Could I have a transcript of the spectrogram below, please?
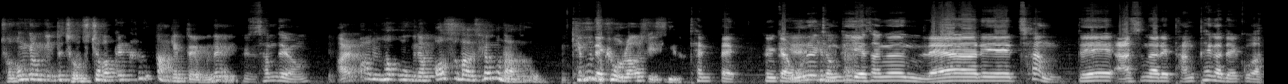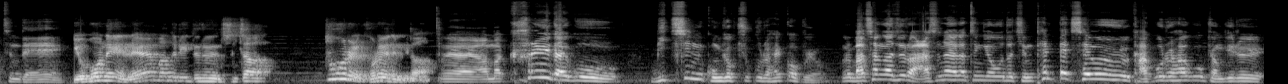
저번 경기 때 점수차가 꽤 크게 났기 때문에 그래서 3대 0 알바는 하고 그냥 버스만 세고 나도 기분 템백 좋게 올라갈 수 있습니다. 템백 그러니까 예, 오늘 템백. 경기 예상은 레알의 창 대 아스날의 방패가 될 것 같은데 요번에 레알 마드리드는 진짜 파워를 걸어야 됩니다. 예, 아마 칼을 갈고 미친 공격 축구를 할 거고요. 마찬가지로 아스날 같은 경우도 지금 템백 세울 각오를 하고 경기를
